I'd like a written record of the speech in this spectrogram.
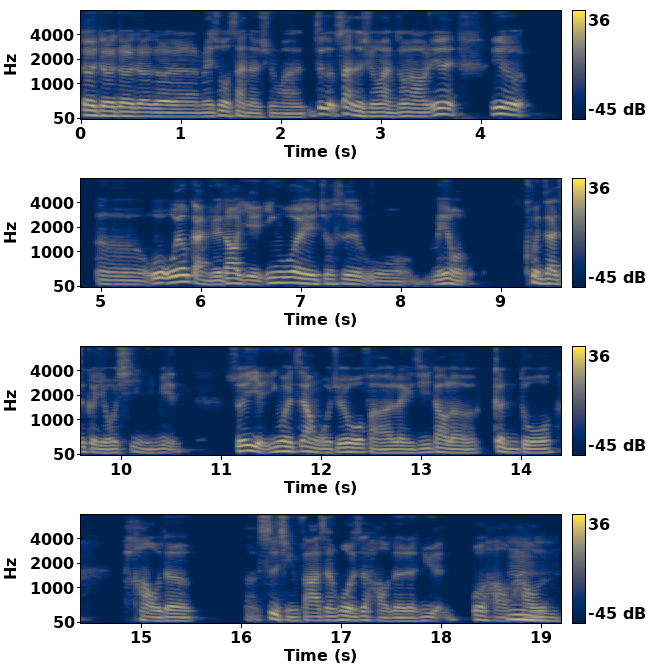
对对对对对对，没错，善的循环，这个善的循环很重要，因为因为呃，我我有感觉到，也因为就是我没有困在这个游戏里面，所以也因为这样，我觉得我反而累积到了更多好的呃事情发生，或者是好的人缘，或好好的嗯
